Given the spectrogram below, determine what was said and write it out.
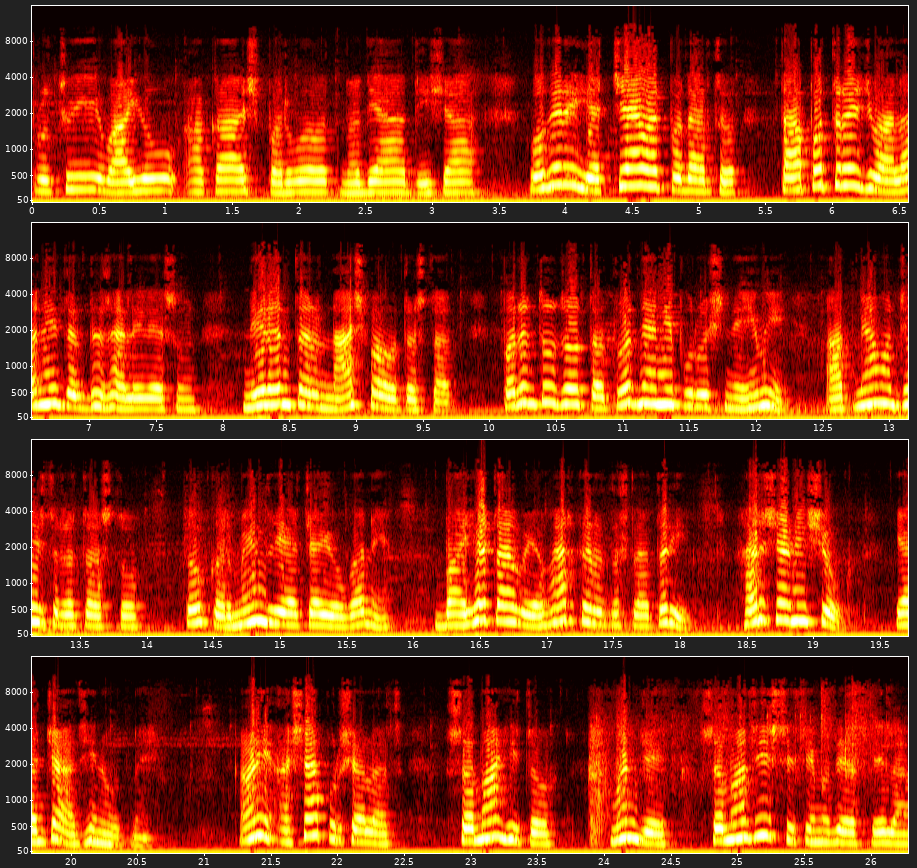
पृथ्वी वायू आकाश पर्वत नद्या दिशा वगैरे यच्च्यावत पदार्थ तापत्रय ज्वालाने दग्ध झालेले असून निरंतर नाश पावत असतात. परंतु जो तत्वज्ञानी पुरुष नेहमी आत्म्यामध्येच रत असतो तो कर्मेंद्रियाच्या योगाने बाह्यता व्यवहार करत असला तरी हर्ष आणि शोक यांच्या अधीन होत नाही. आणि अशा पुरुषालाच समाहित म्हणजे समाधी स्थितीमध्ये असलेला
